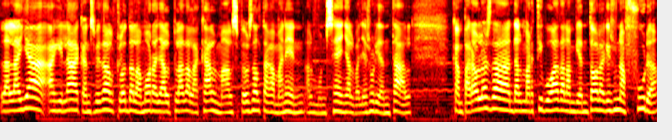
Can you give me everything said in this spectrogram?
la Laia Aguilar, que ens ve del Clot de la Mora, allà al Pla de la Calma, als peus del Tagamanent, al Montseny, al Vallès Oriental, que en paraules de, del Martí Boà, de l'ambientòleg, és una fura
